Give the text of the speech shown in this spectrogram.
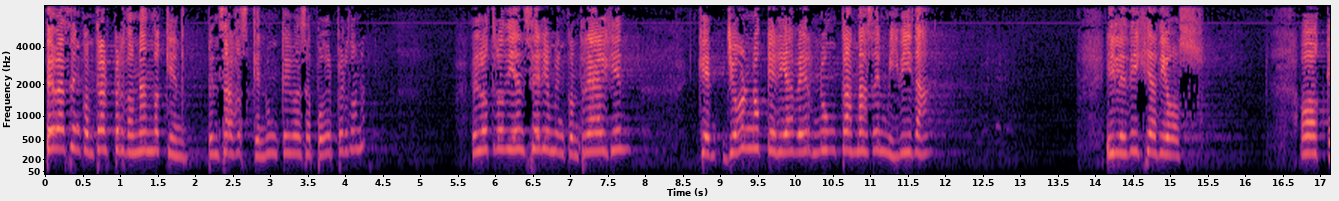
Te vas a encontrar perdonando a quien pensabas que nunca ibas a poder perdonar. El otro día en serio me encontré a alguien que yo no quería ver nunca más en mi vida. Y le dije a Dios, ok,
